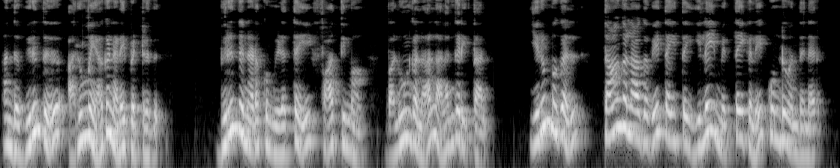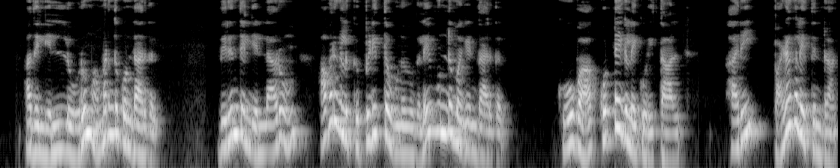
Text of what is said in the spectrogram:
அந்த விருந்து அருமையாக நடைபெற்றது. விருந்து நடக்கும் இடத்தை ஃபாத்திமா பலூன்களால் அலங்கரித்தாள். எறும்புகள் தாங்களாகவே தைத்த இலை மெத்தைகளை கொண்டு வந்தனர். அதில் எல்லோரும் அமர்ந்து கொண்டார்கள். விருந்தில் எல்லாரும் அவர்களுக்கு பிடித்த உணவுகளை உண்டு மகிழ்ந்தார்கள். கோபா கொட்டைகளை குறித்தாள் ஹரி பழங்களை தின்றான்.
